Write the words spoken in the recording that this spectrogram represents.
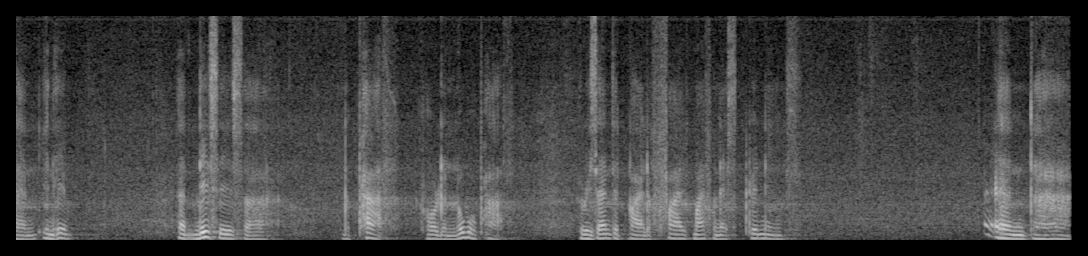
and in him. And this is uh, the path called the noble path, presented by the five mindfulness trainings. And uh,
